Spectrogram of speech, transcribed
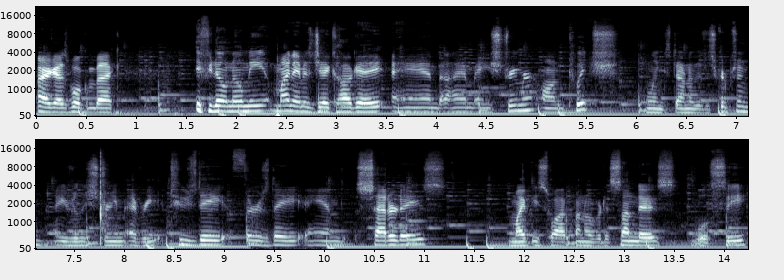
Alright guys, welcome back. If you don't know me, my name is Jay Kage and I am a streamer on Twitch. Links down in the description. I usually stream every Tuesday, Thursday, and Saturdays. Might be swapping over to Sundays. We'll see.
